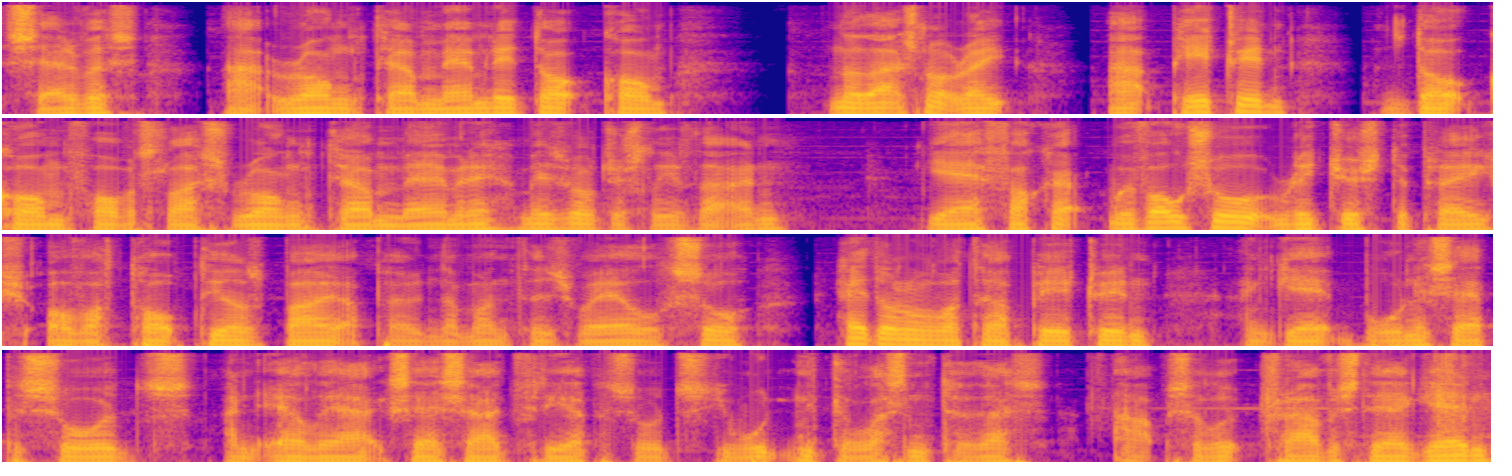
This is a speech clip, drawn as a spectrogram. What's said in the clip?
service at wrongtermmemory.com. No, that's not right. At patreon.com forward slash wrong term memory. May as well just leave that in. Yeah, fuck it. We've also reduced the price of our top tiers by a pound a month as well. So head on over to our Patreon and get bonus episodes and early access ad free episodes. You won't need to listen to this absolute travesty again.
